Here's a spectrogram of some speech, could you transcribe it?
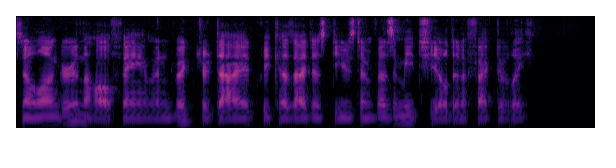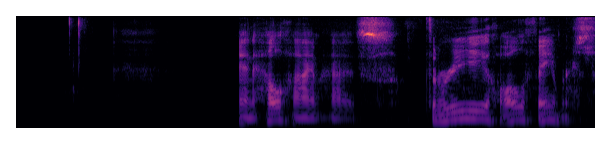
is no longer in the Hall of Fame, and Victor died because I just used him as a meat shield ineffectively. And Helheim has three Hall of Famers.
